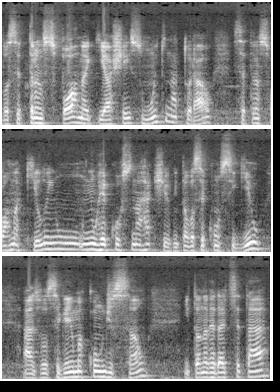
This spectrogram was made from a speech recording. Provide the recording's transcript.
você transforma, e eu achei isso muito natural, você transforma aquilo em um, em um recurso narrativo. Então você conseguiu, ah, você ganha uma condição, então na verdade você está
